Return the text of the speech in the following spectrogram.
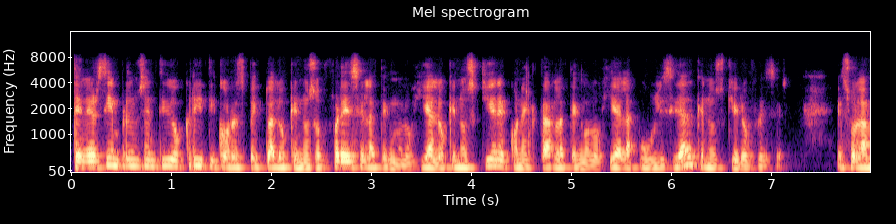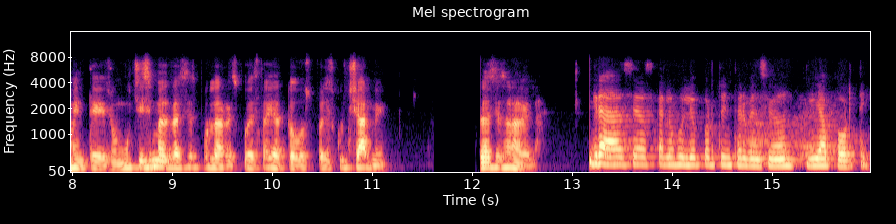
tener siempre un sentido crítico respecto a lo que nos ofrece la tecnología, lo que nos quiere conectar la tecnología, la publicidad que nos quiere ofrecer. Es solamente eso. Muchísimas gracias por la respuesta y a todos por escucharme. Gracias, Anabela. Gracias, Carlos Julio, por tu intervención y aporte.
